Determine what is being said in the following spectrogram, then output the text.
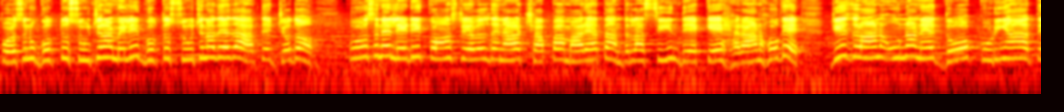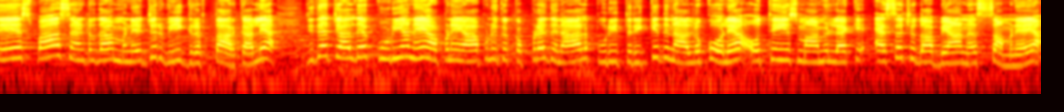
ਪੁਲਿਸ ਨੂੰ ਗੁਪਤ ਸੂਚਨਾ ਮਿਲੀ। ਗੁਪਤ ਸੂਚਨਾ ਦੇ ਆਧਾਰ ਤੇ ਜਦੋਂ ਪੁਲਿਸ ਨੇ ਲੇਡੀ ਕਾਂਸਟੇਬਲ ਦੇ ਨਾਲ ਛਾਪਾ ਮਾਰਿਆ ਤਾਂ ਅੰਦਰਲਾ ਸੀਨ ਦੇਖ ਕੇ ਹੈਰਾਨ ਹੋ ਗਏ ਜਿਸ ਦੌਰਾਨ ਉਹਨਾਂ ਨੇ ਦੋ ਕੁੜੀਆਂ ਅਤੇ ਸਪਾ ਸੈਂਟਰ ਦਾ ਮੈਨੇਜਰ ਵੀ ਗ੍ਰਿਫਤਾਰ ਕਰ ਲਿਆ ਜਿਹਦੇ ਚੱਲਦੇ ਕੁੜੀਆਂ ਨੇ ਆਪਣੇ ਆਪ ਨੂੰ ਇੱਕ ਕੱਪੜੇ ਦੇ ਨਾਲ ਪੂਰੀ ਤਰੀਕੇ ਦੇ ਨਾਲ ਲੁਕੋ ਲਿਆ। ਉੱਥੇ ਇਸ ਮਾਮਲੇ ਨੂੰ ਲੈ ਕੇ ਐਸਐਚਓ ਦਾ ਬਿਆਨ ਸਾਹਮਣੇ ਆਇਆ।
